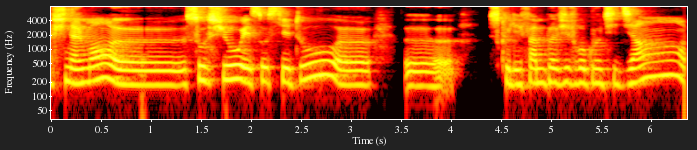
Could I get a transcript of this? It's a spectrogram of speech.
finalement euh, sociaux et sociétaux euh, euh, ce que les femmes peuvent vivre au quotidien.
